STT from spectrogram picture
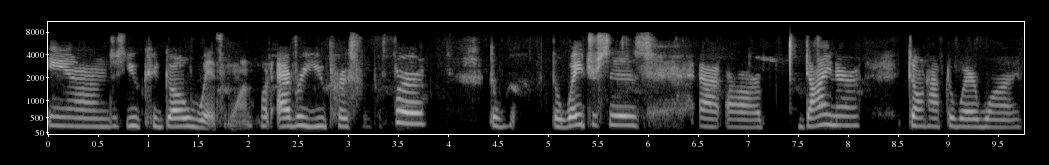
and you could go with one, whatever you personally prefer. The the waitresses at our diner don't have to wear one.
